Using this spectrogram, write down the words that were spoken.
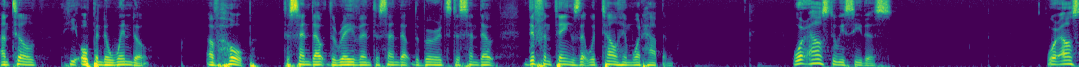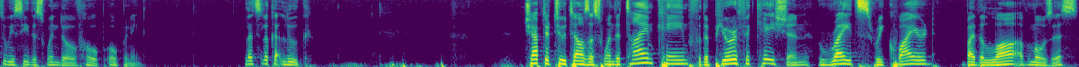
until he opened a window of hope to send out the raven, to send out the birds, to send out different things that would tell him what happened. Where else do we see this? Where else do we see this window of hope opening? Let's look at Luke. Chapter 2 tells us when the time came for the purification rites required by the law of Moses,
